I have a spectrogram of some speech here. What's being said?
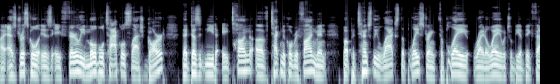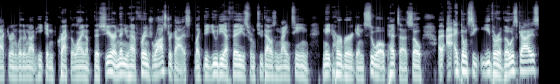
uh, as Driscoll is a fairly mobile tackle slash guard that doesn't need a ton of technical refinement, but potentially lacks the play strength to play right away, which will be a big factor in whether or not he can crack the lineup this year. And then you have fringe roster guys like the UDFAs from 2019, Nate Herbig and Sua Opeta. So I, I don't see either of those guys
